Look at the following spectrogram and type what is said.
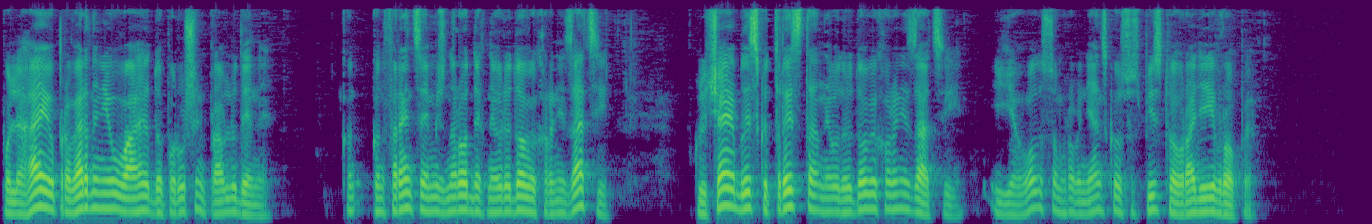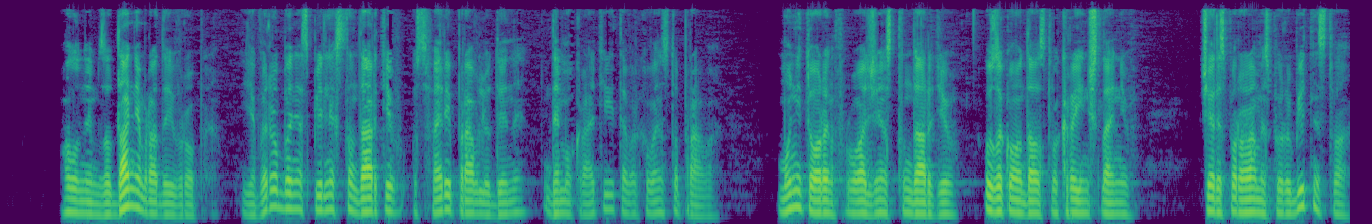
полягає у приверненні уваги до порушень прав людини. Конференція міжнародних неурядових організацій включає близько 300 неурядових організацій і є голосом громадянського суспільства у Раді Європи. Головним завданням Ради Європи є вироблення спільних стандартів у сфері прав людини, демократії та верховенства права, моніторинг впровадження стандартів у законодавство країн-членів через програми співробітництва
